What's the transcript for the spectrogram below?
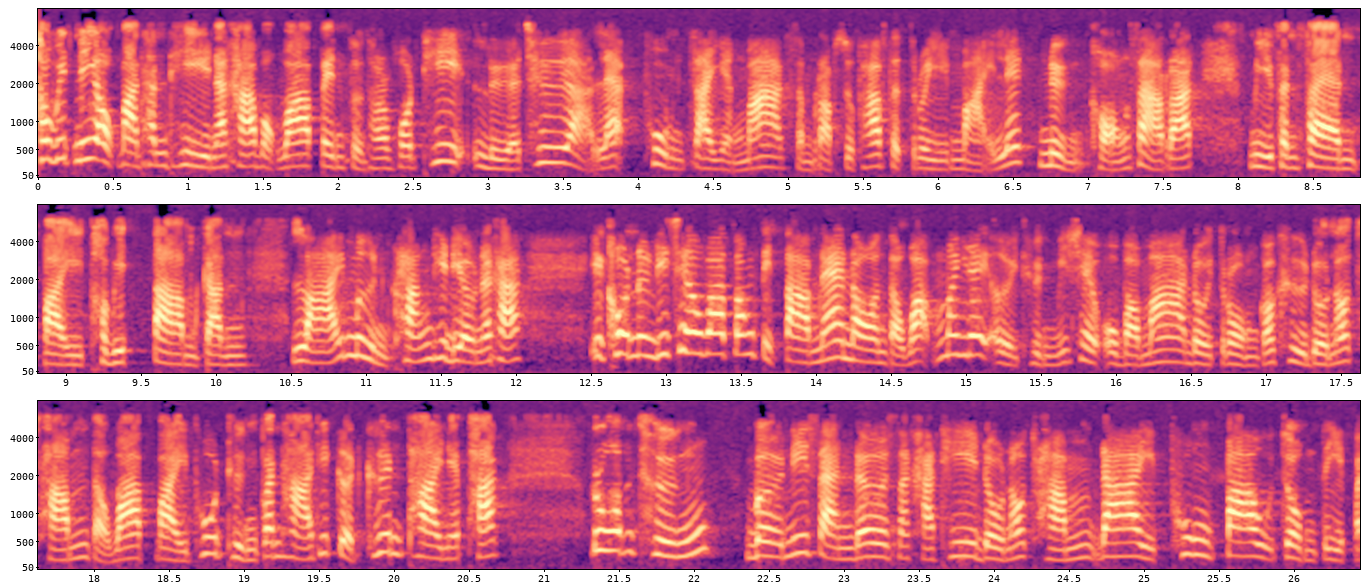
ทวิตนี้ออกมาทันทีนะคะ บอกว่าเป็นสุนทรพจน์ที่เหลือเชื่อและภูมิใจอย่างมากสำหรับสุภาพสตรีหมายเลขหนึ่งของสหรัฐ มีแฟนๆ ไปทวิตตามกันหลายหมื่นครั้งทีเดียวนะคะ อีกคนหนึ่งที่เชื่อว่าต้องติดตามแน่นอน แต่ว่าไม่ได้เอ่ยถึงมิเชลโอบามาโดยตรงก็คือโดนัลด์ทรัมป์แต่ว่าไปพูดถึงปัญหาที่เกิดขึ้นภายในพรรครวมถึง เบอร์นีแซนเดอร์สนะคะที่โดนัลด์ทรัมป์ได้พุ่งเป้าโจมตีไป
